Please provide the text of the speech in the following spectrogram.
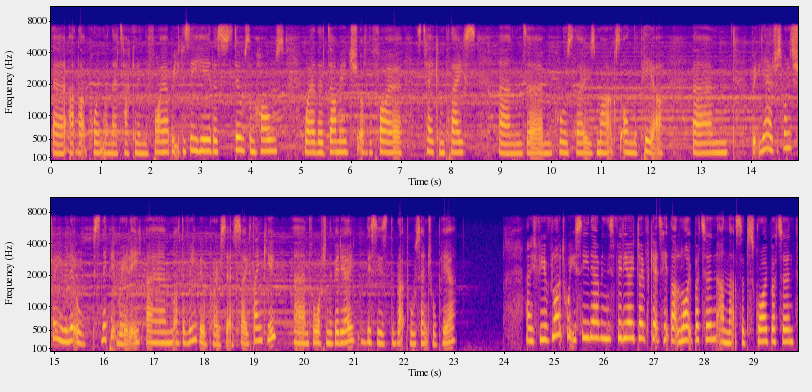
uh, at that point when they're tackling the fire. But you can see here there's still some holes where the damage of the fire has taken place and um, caused those marks on the pier. Um, but yeah, I just wanted to show you a little snippet really um, of the rebuild process. So thank you um, for watching the video. This is the Blackpool Central Pier. And if you've liked what you see there in this video, don't forget to hit that like button and that subscribe button.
